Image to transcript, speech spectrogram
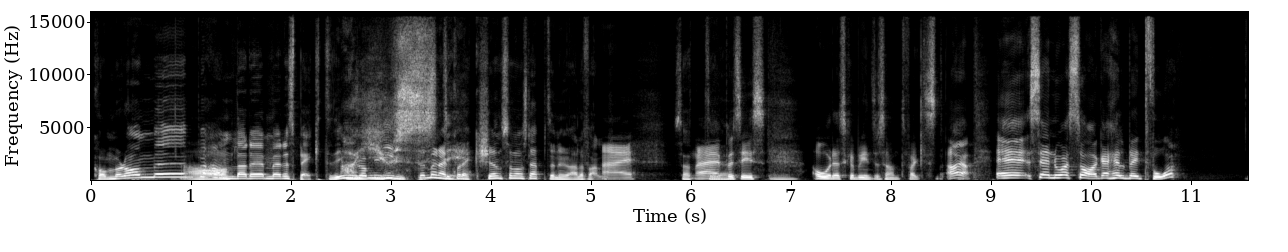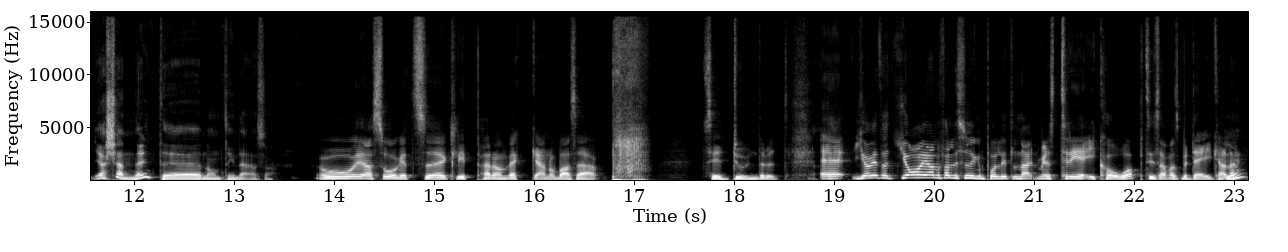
Kommer de eh, behandla det med respekt? Det gjorde Ja, de ju inte med den collection som de släppte nu i alla fall. Nej, att, nej eh, precis. Åh, det ska bli intressant faktiskt. Ah, ja. eh, Senua Saga Hellblade 2. Jag känner inte någonting där alltså. Och jag såg ett eh, klipp veckan och bara så här... Pff, Ser dunder ut. Eh, jag vet att jag i alla fall är sugen på Little Nightmares 3 i co-op tillsammans med dig, Kalle. Mm.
